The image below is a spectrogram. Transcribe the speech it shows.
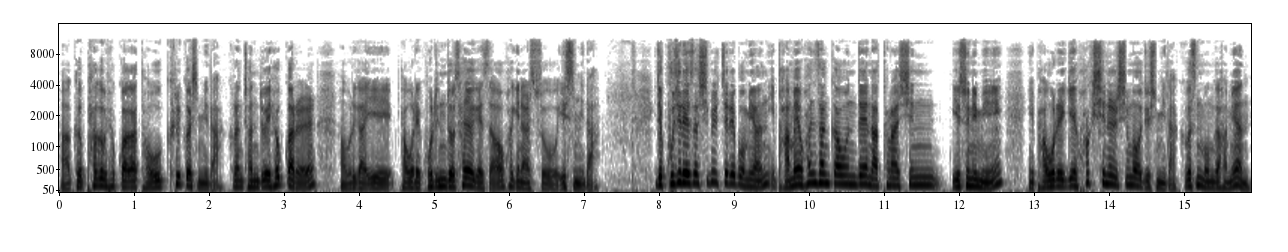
어, 그 파급 효과가 더욱 클 것입니다. 그런 전도의 효과를 어, 우리가 이 바울의 고린 도 사역에서 확인할 수 있습니다. 이제 9절에서 11절에 보면 이 밤의 환상 가운데 나타나신 예수님이 이 바울에게 확신을 심어 주십니다. 그것은 뭔가 하면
